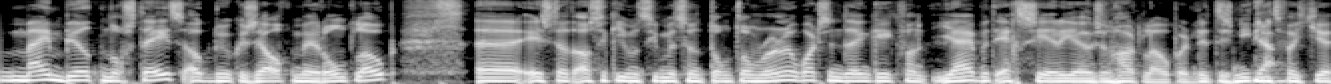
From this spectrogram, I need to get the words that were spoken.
mijn beeld nog steeds, ook nu ik er zelf mee rondloop... is dat als ik iemand met zo'n TomTom Runner Watch, dan denk ik van, jij bent echt serieus een hardloper. Dit is niet Ja. iets wat je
